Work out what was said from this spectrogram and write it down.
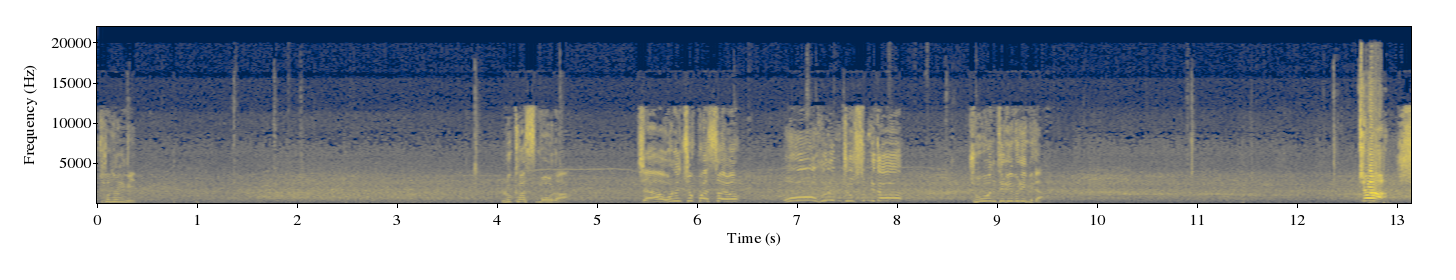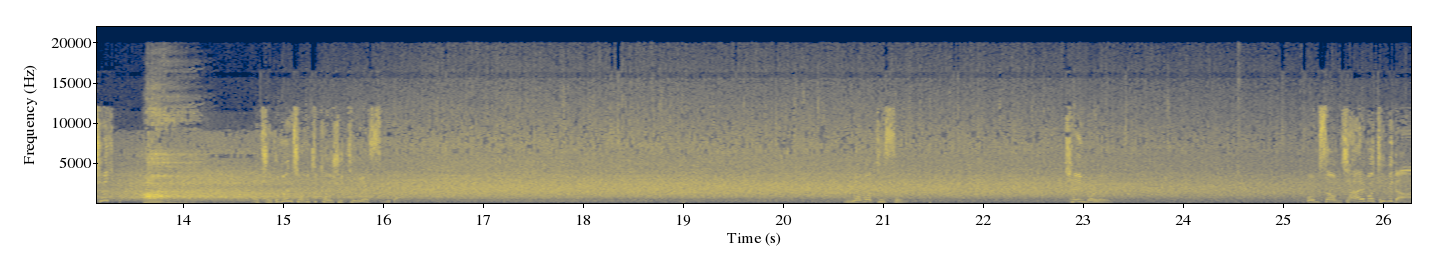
손흥민. 루카스 모우라. 자 오른쪽 봤어요. 오, 흐름 좋습니다. 좋은 드리블입니다. 자! 슛! 아, 조금은 정직한 슈팅이었습니다. 로버트슨, 체인벌레인, 몸싸움 잘 버팁니다.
